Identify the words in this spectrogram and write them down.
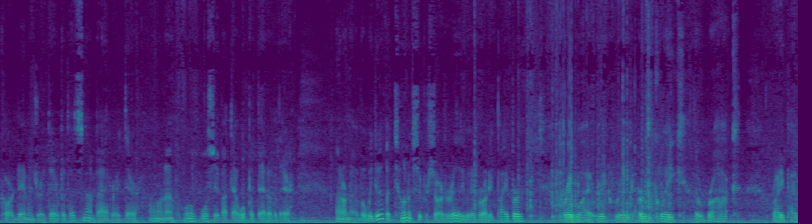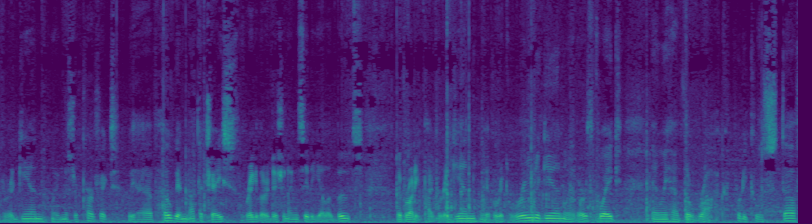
card damage right there, but that's not bad right there. I don't know. We'll, we'll see about that. We'll put that over there. I don't know, but we do have a ton of superstars, really. We have Roddy Piper, Bray Wyatt, Rick Rude, Earthquake, The Rock, Roddy Piper again. We have Mr. Perfect. We have Hogan, not the Chase, regular edition. I can see the yellow boots. We have Roddy Piper again. We have Rick Rude again. We have Earthquake. And we have The Rock. Pretty cool stuff.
